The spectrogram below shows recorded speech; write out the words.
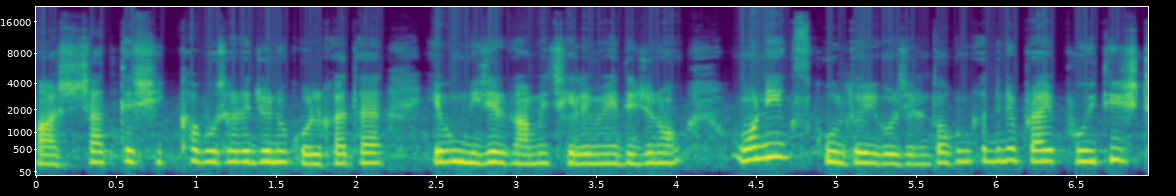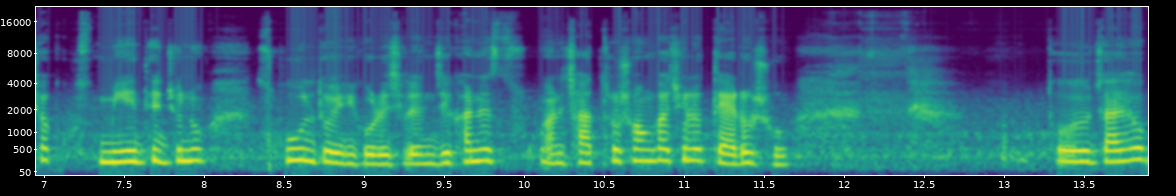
পাশ্চাত্যের শিক্ষা প্রসারের জন্য কলকাতা এবং নিজের গ্রামের ছেলে মেয়েদের জন্য অনেক স্কুল তৈরি করেছিলেন। তখনকার দিনে প্রায় পঁয়ত্রিশটা মেয়েদের জন্য স্কুল তৈরি করেছিলেন, যেখানে মানে ছাত্র সংখ্যা ছিল তেরোশো। তো যাই হোক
